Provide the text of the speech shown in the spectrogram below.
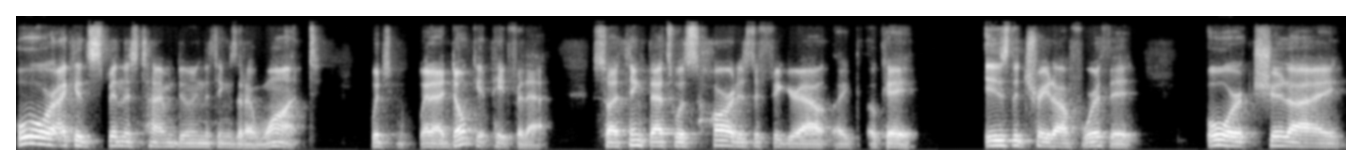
or I could spend this time doing the things that I want, which when I don't get paid for that. So I think that's what's hard is to figure out like, okay, is the trade off worth it? or should I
